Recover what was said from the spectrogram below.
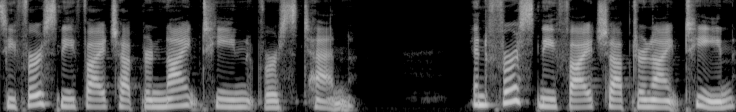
See 1 Nephi chapter 19, verse 10. In 1 Nephi chapter 19,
